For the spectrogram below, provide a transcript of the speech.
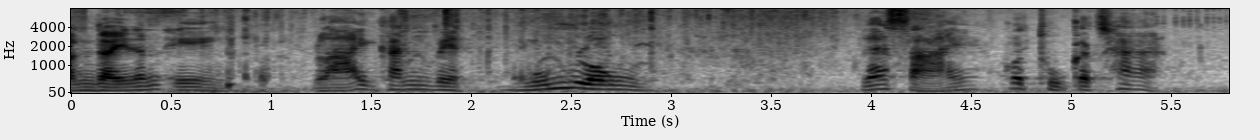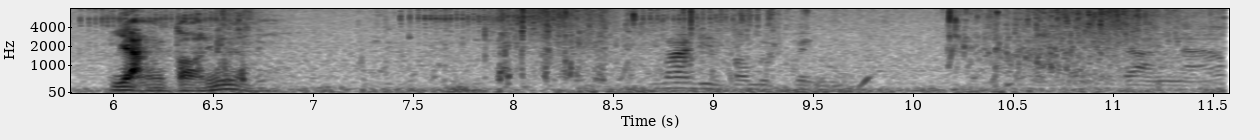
ทันใดนั้นเอง หลายคันเบ็ดงุ้มลง และสายก็ถูกกระชากอย่างต่อเนื่อง หน้าดินปลาหมึกเป็นกลางน้ำ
